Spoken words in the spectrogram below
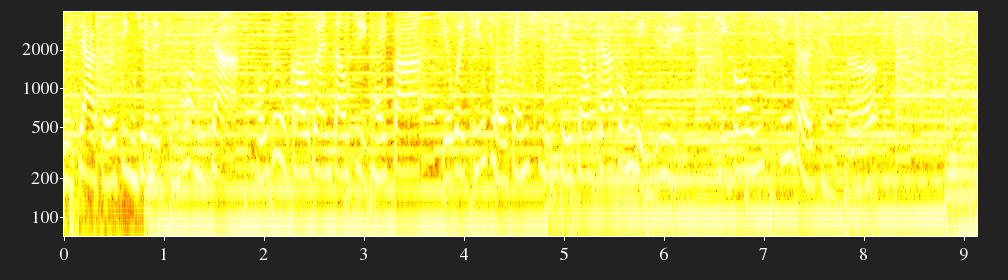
与价格竞争的情况下，投入高端刀具开发，也为全球干式切削加工领域提供新的选择。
